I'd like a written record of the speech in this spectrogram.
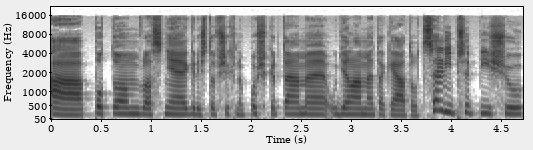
a potom vlastně, když to všechno poškrtáme, uděláme, tak já to celý přepíšu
